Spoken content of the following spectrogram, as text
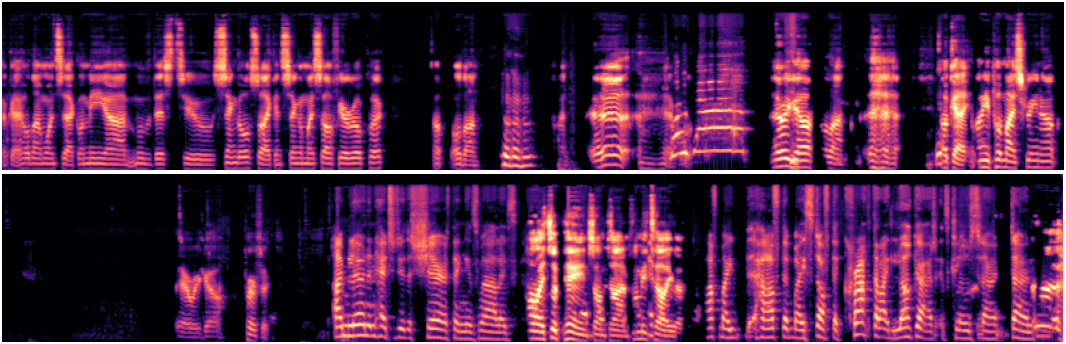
Okay, hold on one sec. Let me uh, move this to single so I can single myself here real quick. Oh, hold on. uh, there we go. Hold on. okay, let me put my screen up. There we go. Perfect. I'm learning how to do the share thing as well. It's Oh, it's a pain sometimes. Let me tell you. half my half the my stuff, the crap that I look at is closed down. Down. Ugh.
